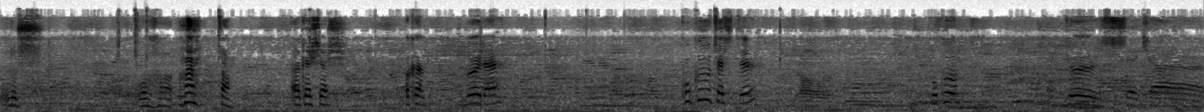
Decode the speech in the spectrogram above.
Dur. Oha. Heh, tamam. Arkadaşlar. Bakın. Böyle. Koku testi. Koku. Göz şeker.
